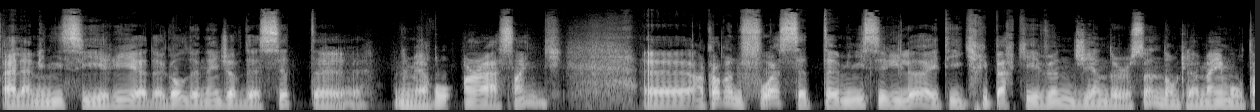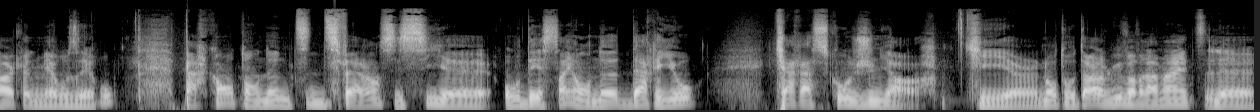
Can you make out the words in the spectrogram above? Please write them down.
à la mini-série de Golden Age of the Sith numéro 1 à 5. Euh, encore une fois, cette mini-série-là a été écrite par Kevin G. Anderson, donc le même auteur que le numéro 0. Par contre, on a une petite différence ici euh, au dessin. On a Dario Carrasco Jr., qui est un autre auteur. Lui va vraiment être le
